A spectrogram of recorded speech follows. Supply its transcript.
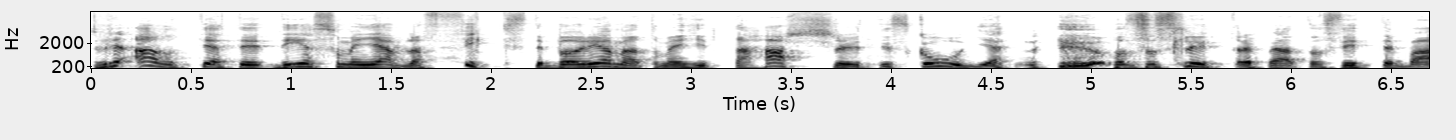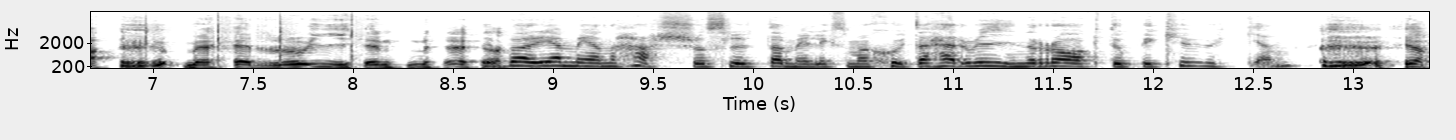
Då är det alltid att det, det är som en jävla fix. Det börjar med att de har hittat hasch ute i skogen. Och så slutar det med att de sitter bara med heroin. Det börjar med en hasch och slutar med liksom att skjuta heroin rakt upp i kuken. ja.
